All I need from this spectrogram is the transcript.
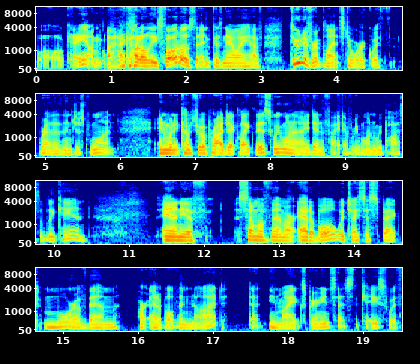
Well, okay, I'm glad I got all these photos then because now I have two different plants to work with rather than just one. And when it comes to a project like this, we want to identify every one we possibly can. And if some of them are edible, which I suspect more of them are edible than not, that in my experience that's the case with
